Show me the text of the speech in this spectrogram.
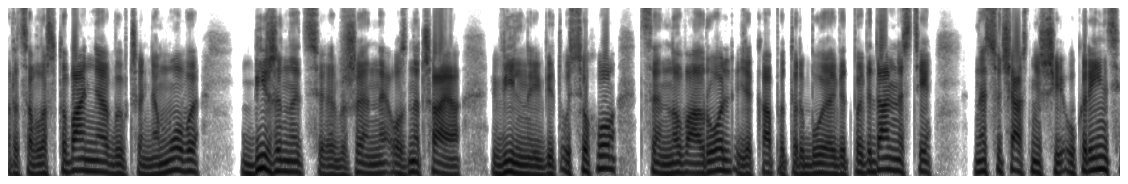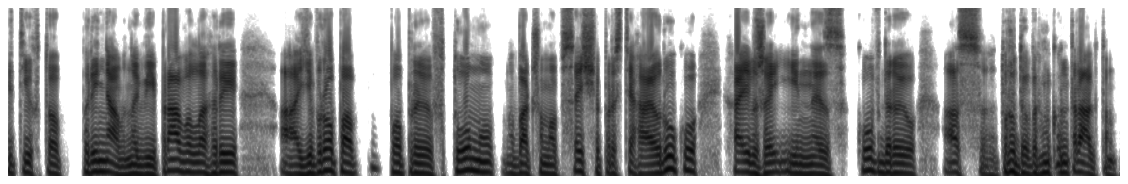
працевлаштування, вивчення мови. Біженець вже не означає вільний від усього. Це нова роль, яка потребує відповідальності найсучасніші українці, ті, хто прийняв нові правила гри. А Європа, попри втому, ми бачимо, все ще простягає руку, хай вже і не з ковдрою, а з трудовим контрактом.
